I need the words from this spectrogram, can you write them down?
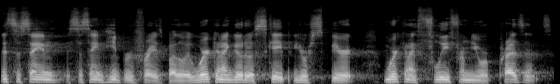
It's the same, it's the same Hebrew phrase, by the way. Where can I go to escape your spirit? Where can I flee from your presence?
